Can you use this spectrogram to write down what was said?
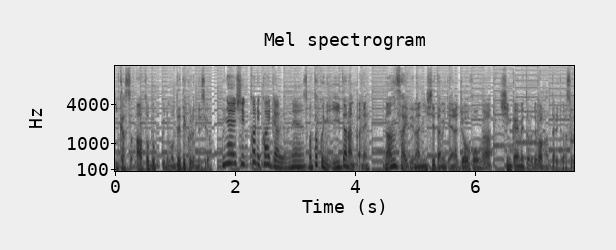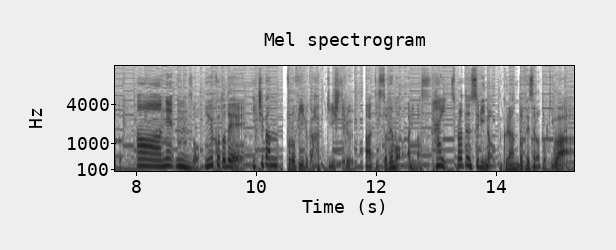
生かすアートブックにも出てくるんですよ、ねしっかり書いてあるよね。まあ、特に飯田なんかね何歳で何してたみたいな情報が深海メトロで分かったりとかすると。ああねうん。そう。いうことで一番プロフィールがはっきりしてるアーティストでもあります。はい。スプラトゥーン3のグランドフェスの時は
